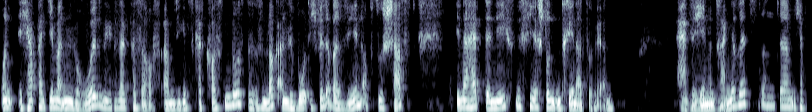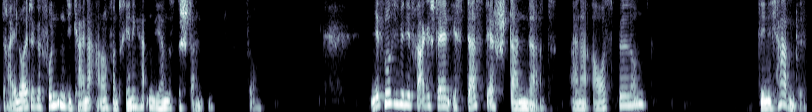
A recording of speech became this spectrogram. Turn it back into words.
Und ich habe halt jemanden geholt und gesagt, pass auf, ähm, die gibt's gerade kostenlos. Das ist ein Log-Angebot. Ich will aber sehen, ob du schaffst, innerhalb der nächsten vier Stunden Trainer zu werden. Da hat sich jemand dran gesetzt und ähm, ich habe drei Leute gefunden, die keine Ahnung von Training hatten, die haben das bestanden. So. Jetzt muss ich mir die Frage stellen, ist das der Standard einer Ausbildung, den ich haben will?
